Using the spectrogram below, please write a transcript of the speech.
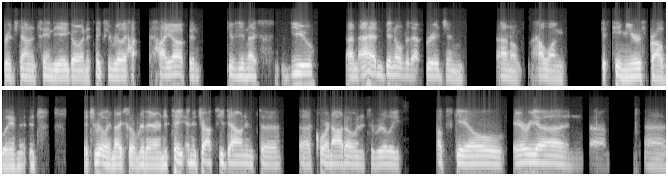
bridge down in San Diego, and it takes you really high, high up and gives you a nice view. And I hadn't been over that bridge in I don't know how long, 15 years probably, and it's it's really nice over there. And it ta- and it drops you down into uh, Coronado, and it's a really upscale area and um, uh,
